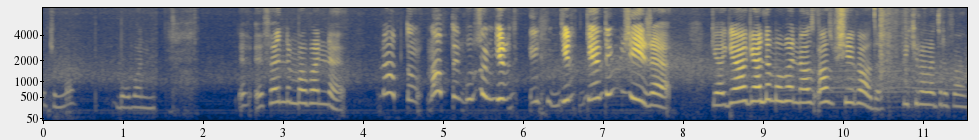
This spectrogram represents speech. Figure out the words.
O kim lan? Babaanne. E efendim babaanne. Ne yaptın? Ne yaptın kuzum? Gir, gir, girdin mi şehire? Gel gel geldim babaanne az, az bir şey kaldı. Bir kilometre falan.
